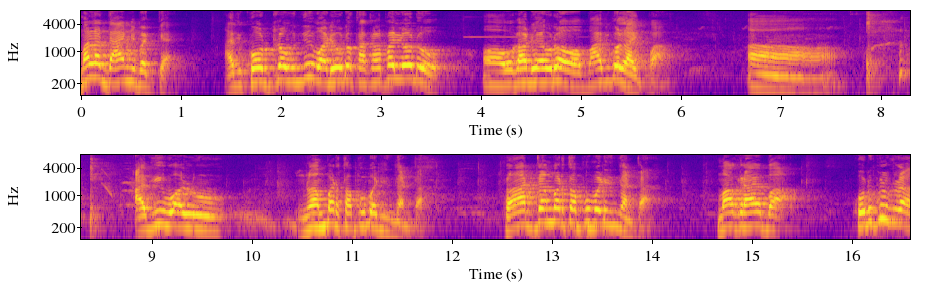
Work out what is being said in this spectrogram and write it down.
మళ్ళీ దాన్ని బట్టా. అది కోర్టులో ఉంది వాడు ఎవడో కక్కలపల్లివాడు ఒకడు ఎవరో మాదిగోళ్ళ అయిప అది వాళ్ళు నంబర్ తప్పు పడిందంట ప్లాట్ నెంబర్ తప్పు పడిందంట మాకు రా బా కొడుకులకు రా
